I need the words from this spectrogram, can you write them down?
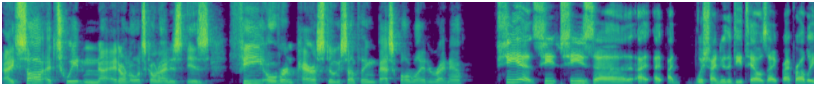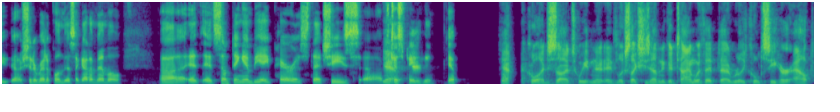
I saw a tweet, and I don't know what's going on. Is is Phee over in Paris doing something basketball related right now? She is. She she's. Uh, I, I, wish I knew the details. I, I probably uh, should have read up on this. I got a memo. Uh, it, it's something NBA Paris that she's yeah. participating in. Yep. Yeah, cool. I just saw a tweet and it, it looks like she's having a good time with it. Uh, really cool to see her out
